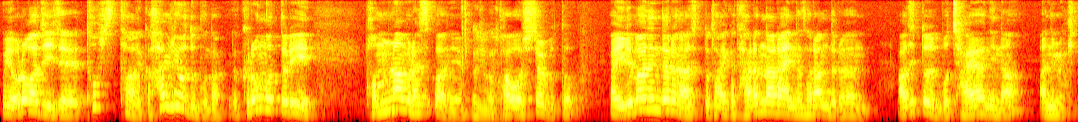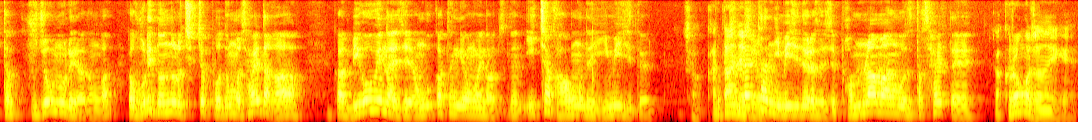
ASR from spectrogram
뭐 여러 가지 이제 톱스타, 그러니까 할리우드 문화, 그러니까 그런 것들이 범람을 했을 거 아니에요. 그죠, 그죠. 과거 시절부터. 그러니까 일반인들은 아직도 다, 그러니까 다른 나라에 있는 사람들은 아직도 뭐 자연이나 아니면 기타 구조물이라던가, 그러니까 우리 눈으로 직접 보던 걸 살다가, 그러니까 미국이나 이제 영국 같은 경우에는 어쨌든 2차 가공된 이미지들, 그렇죠. 예시로 플랫한 이미지들에서 이제 범람하는 곳에 딱 살 때, 그러니까 그런 거잖아요 이게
